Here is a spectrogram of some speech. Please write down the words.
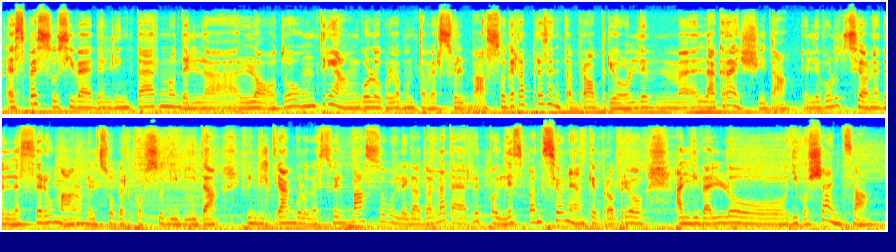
eh, spesso si vede all'interno del loto un triangolo con la punta verso il basso che rappresenta proprio le, mm, la crescita e l'evoluzione dell'essere umano nel suo percorso di vita. Quindi il triangolo verso il basso collegato alla terra e poi l'espansione anche proprio a livello di coscienza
